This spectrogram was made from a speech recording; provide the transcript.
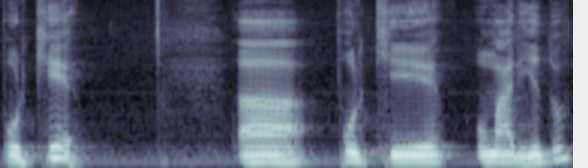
Por quê? Ah, porque o marido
